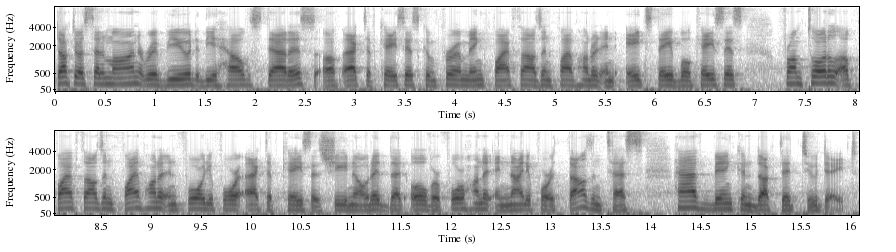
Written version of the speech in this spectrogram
Dr. Salman reviewed the health status of active cases, confirming 5,508 stable cases from total of 5,544 active cases. She noted that over 494,000 tests have been conducted to date.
